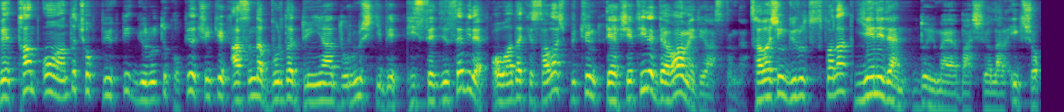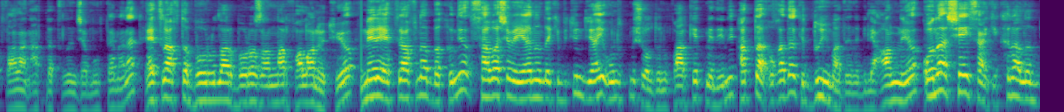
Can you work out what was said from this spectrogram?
ve tam o anda çok büyük bir gürültü kopuyor. Çünkü aslında burada dünya durmuş gibi hissedilse bile ovadaki savaş bütün dehşetiyle devam ediyor aslında. Savaşın gürültüsü falan yeniden duymaya başlıyorlar. İlk şok falan atlatılınca muhtemelen. Etrafta borular, borazanlar falan ötüyor. Mary etrafına bakınıyor. Savaşı ve yanındaki bütün dünyayı unutmuş olduğunu, fark etmediğini hatta o kadar ki duymadığını bile anlıyor. Ona şey sanki kralın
